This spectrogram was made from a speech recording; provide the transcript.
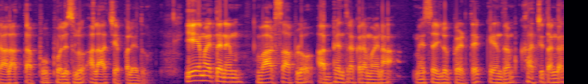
చాలా తప్పు. పోలీసులు అలా చెప్పలేదు. ఏమైతేనేం వాట్సాప్లో అభ్యంతరకరమైన మెసేజ్లు పెడితే కేంద్రం ఖచ్చితంగా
